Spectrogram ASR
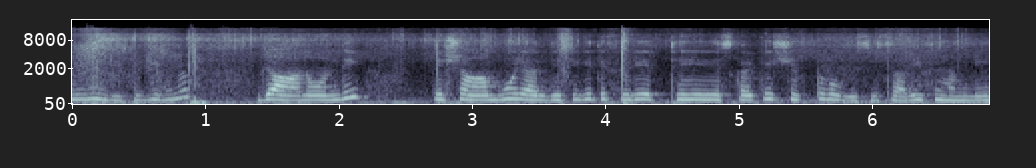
ਨਹੀਂ ਹੁੰਦੀ ਸੀਗੀ, ਹਨਾ? ਜਾਣ ਆਉਣ ਦੀ। ਤੇ ਸ਼ਾਮ ਹੋ ਜਾਂਦੀ ਸੀਗੀ ਤੇ ਫਿਰ ਇੱਥੇ ਇਸ ਕਰਕੇ ਸ਼ਿਫਟ ਹੋ ਗਈ ਸੀ ਸਾਰੀ ਫੈਮਿਲੀ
